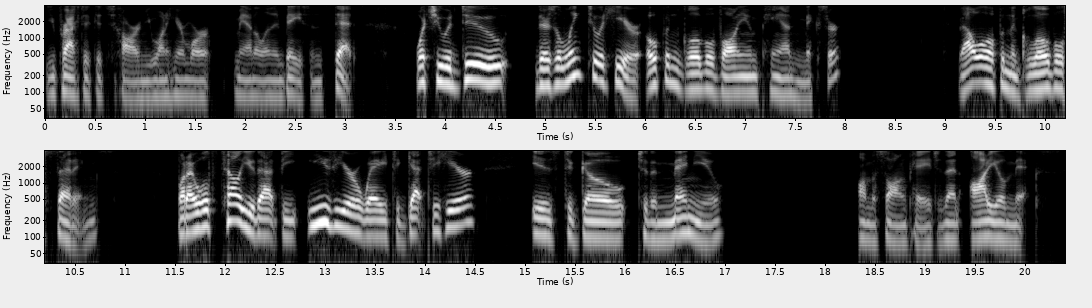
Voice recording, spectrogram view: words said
you practice guitar and you want to hear more mandolin and bass instead. What you would do, there's a link to it here, open global volume pan mixer. That will open the global settings. But I will tell you that the easier way to get to here is to go to the menu on the song page and then audio mix.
